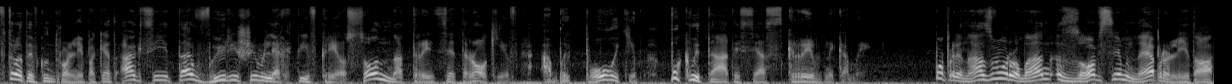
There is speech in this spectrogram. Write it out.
втратив контрольний пакет акцій та вирішив лягти в кріосон на 30 років, аби потім поквитатися з кривдниками. Попри назву, роман зовсім не про літо.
